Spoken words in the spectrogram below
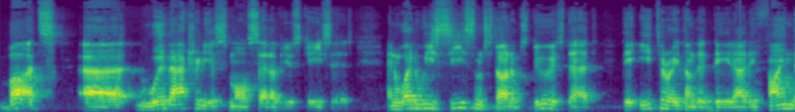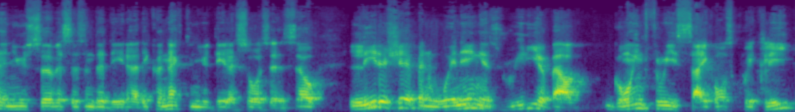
but uh, with actually a small set of use cases. And what we see some startups do is that they iterate on the data, they find the new services in the data, they connect to new data sources. So leadership and winning is really about going through these cycles quickly.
